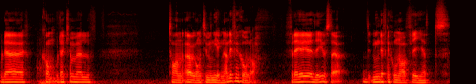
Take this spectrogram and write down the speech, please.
Och det, kom, och det kan väl ta en övergång till min egna definition då. För det är, det är just det. Min definition av frihet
